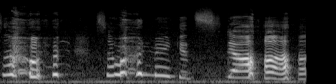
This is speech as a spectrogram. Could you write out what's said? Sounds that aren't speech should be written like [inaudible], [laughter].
[laughs] Someone, someone make it stop!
